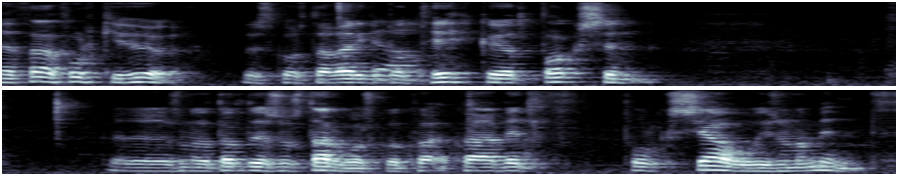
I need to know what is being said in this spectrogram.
með það fólk í huga. Þú veist, hvort það væri ekki Já. búið að tikka í öll bóksin uh, svona daldið svo starfa sko, hva, hvað vil fólk sjá í svona mynd.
